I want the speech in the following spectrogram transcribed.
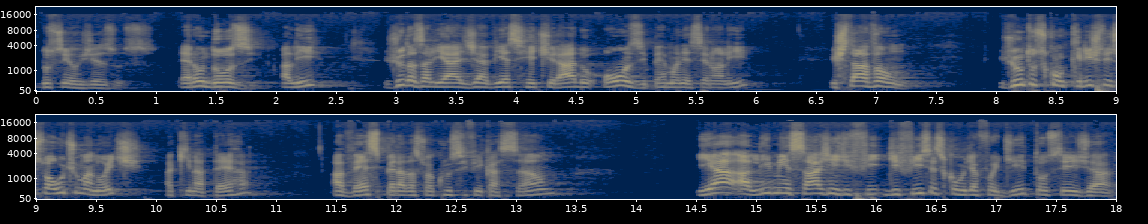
do Senhor Jesus. Eram doze ali. Judas, aliás, já havia se retirado, onze permaneceram ali. Estavam juntos com Cristo em sua última noite aqui na terra, a véspera da sua crucificação, e há ali mensagens difíceis, como já foi dito, ou seja,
